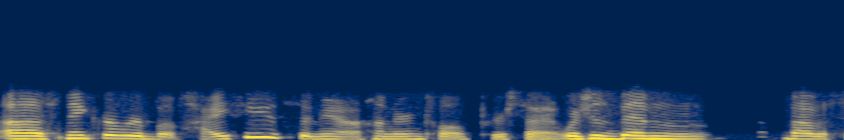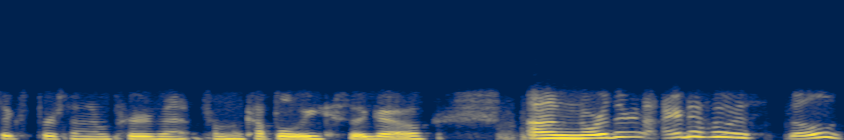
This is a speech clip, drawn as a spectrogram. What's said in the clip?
Uh, Snake River above high seas sitting at 112%, which has been about a 6% improvement from a couple weeks ago. Um, northern Idaho is still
